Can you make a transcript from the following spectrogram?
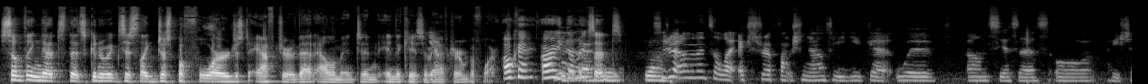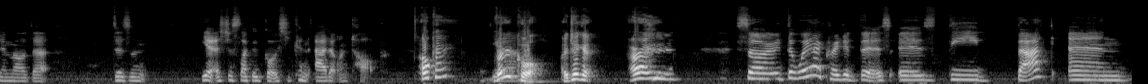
something that's that's going to exist like just before or just after that element in in the case of Yeah. after and before. Okay, all right, that makes sense. Exactly. Yeah. Pseudo elements are like extra functionality you get with um, CSS or HTML that doesn't. Yeah, it's just like a ghost. You can add it on top. Okay, very cool. I dig it. All right. So the way I created this is the back and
